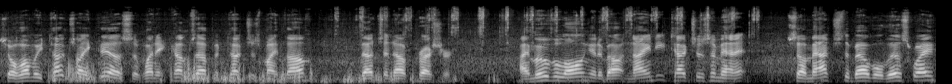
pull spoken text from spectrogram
So when we touch like this, when it comes up and touches my thumb, that's enough pressure. I move along at about 90 touches a minute. So match the bevel this way,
